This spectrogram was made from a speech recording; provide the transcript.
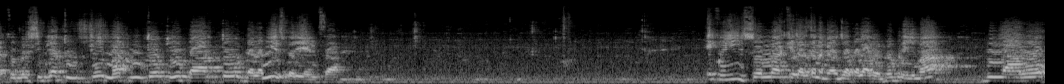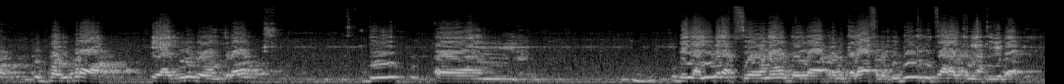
eh, comprensibili a tutti, ma appunto io parto dalla mia esperienza. E qui insomma, che in realtà ne abbiamo già parlato un po' prima, vediamo un po' di pro e alcuni contro di, um, della liberazione del proprio telefono, quindi utilizzare alternative.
